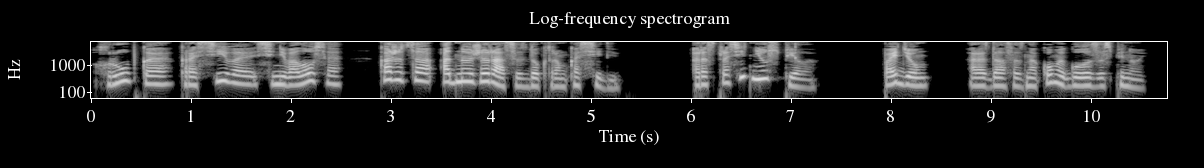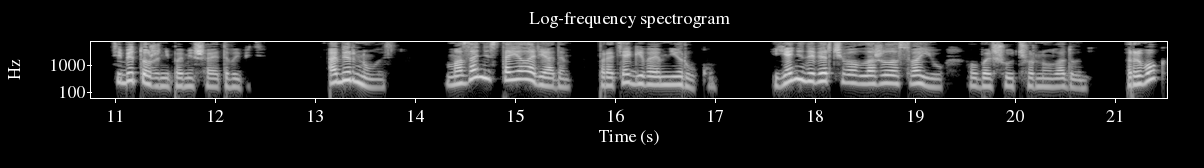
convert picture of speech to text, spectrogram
Хрупкая, красивая, синеволосая, кажется, одной же расы с доктором Кассиди. Расспросить не успела. «Пойдем», — раздался знакомый голос за спиной. «Тебе тоже не помешает выпить». Обернулась. Мазани стояла рядом, протягивая мне руку. Я недоверчиво вложила свою в большую черную ладонь. Рывок,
